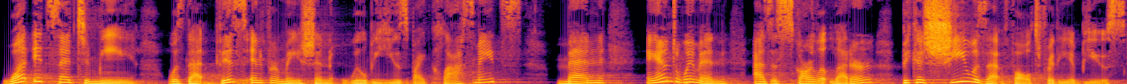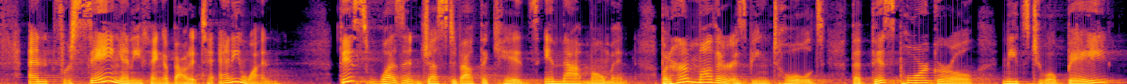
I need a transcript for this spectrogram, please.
What it said to me was that this information will be used by classmates, men, and women as a scarlet letter because she was at fault for the abuse and for saying anything about it to anyone. This wasn't just about the kids in that moment, but her mother is being told that this poor girl needs to obey,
